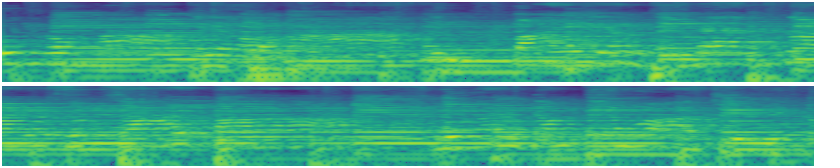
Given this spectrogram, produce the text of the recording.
ลูกนกมาเที่ยวหากินไปยังถิ่นแดนไกลสุดสายตาเหมือนดำเตือนว่าชีวิตโด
